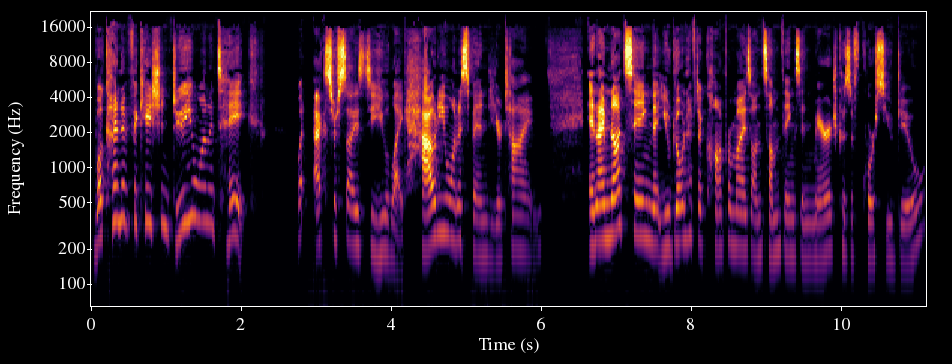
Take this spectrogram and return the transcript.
What kind of vacation do you want to take? What exercise do you like? How do you want to spend your time? And I'm not saying that you don't have to compromise on some things in marriage, because of course you do.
